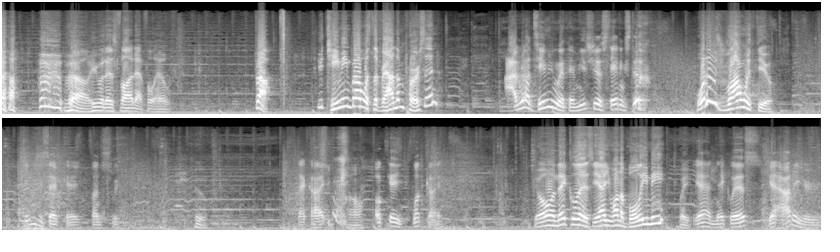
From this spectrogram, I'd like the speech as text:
bro, he would have spawned at full health. Bro, you teaming, bro, with the random person? I'm not teaming with him. He's just standing still. What is wrong with you? I think he's AFK, honestly. Who? That guy. Oh. okay, what guy? Yo, Nicholas, yeah, you wanna bully me? Wait, Yeah, Nicholas, get out of here.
